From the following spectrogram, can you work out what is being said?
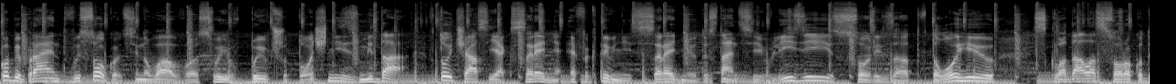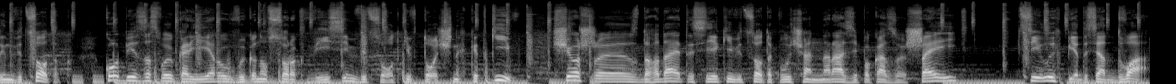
Кобі Брайант високо цінував свою вбивчу точність з міда, в той час як середня ефективність середньої дистанції в лізі, сорі за тавтологію, складала 41%. Кобі за свою кар'єру виконав 48% точних китків. Що ж, е, здогадаєтеся, який відсоток влучань наразі показує Шей? Цілих 52.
